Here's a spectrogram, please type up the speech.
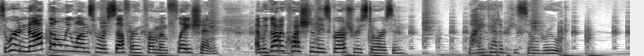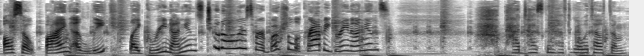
So we're not the only ones who are suffering from inflation, and we got to question these grocery stores and why you got to be so rude. Also, buying a leek like green onions, $2 for a bushel of crappy green onions? Pad Thai's gonna have to go without them.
